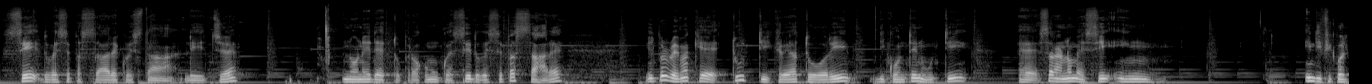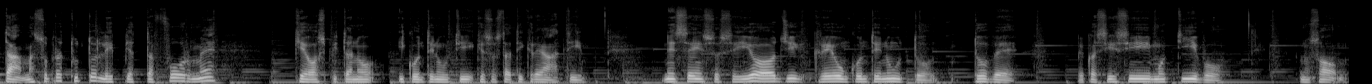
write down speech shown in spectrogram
se dovesse passare questa legge, non è detto però comunque se dovesse passare, il problema è che tutti i creatori di contenuti eh, saranno messi in, in difficoltà, ma soprattutto le piattaforme che ospitano i contenuti che sono stati creati. Nel senso, se io oggi creo un contenuto dove per qualsiasi motivo, non so,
